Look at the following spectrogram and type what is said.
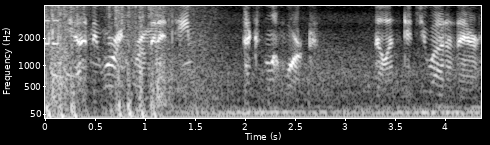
You had me worried for a minute, team. Excellent work. Now let's get you out of there.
